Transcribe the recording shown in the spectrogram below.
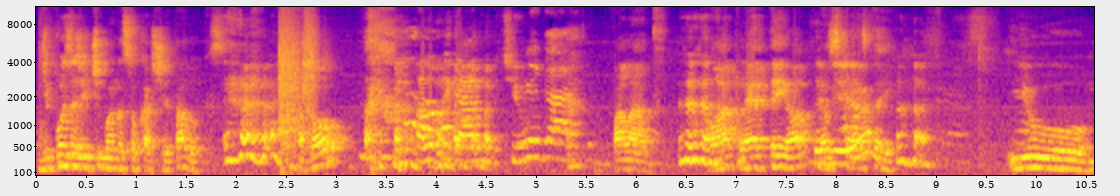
Depois a gente manda seu cachê, tá, Lucas? Tá bom? Fala obrigado pro tio. Obrigado. Falado. Ó, atleta, hein? Ó, Você nas costas aí. E o.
